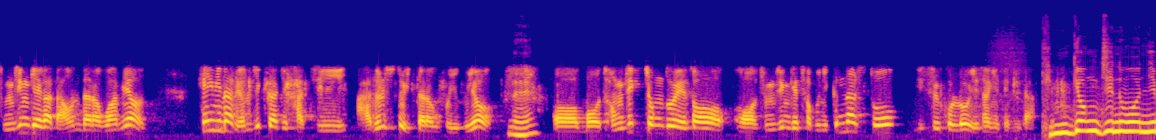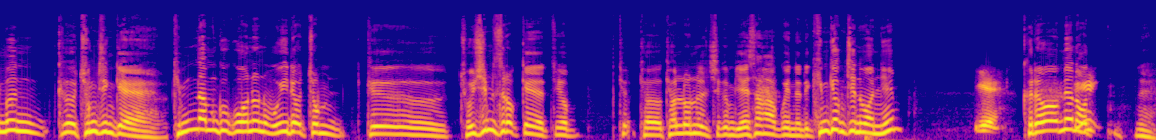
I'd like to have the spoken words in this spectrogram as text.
중징계가 나온다라고 하면 해임이나 면직까지 가지 않을 수도 있다라고 보이고요. 네. 어뭐 정직 정도에서 어 중징계 처분이 끝날 수도 있을 걸로 예상이 됩니다. 김경진 의원님은 그 중징계, 김남국 의원은 오히려 좀 그 조심스럽게 저, 겨- 겨- 결론을 지금 예상하고 있는데 김경진 의원님 예. 그러면 어, 이- 네.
